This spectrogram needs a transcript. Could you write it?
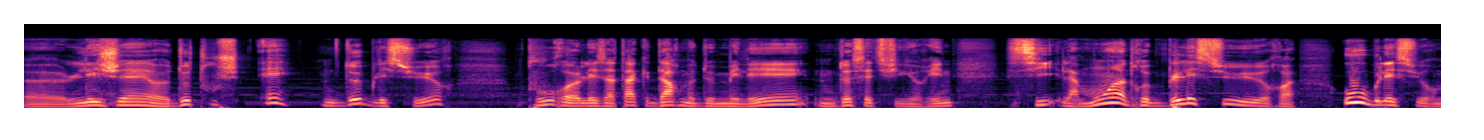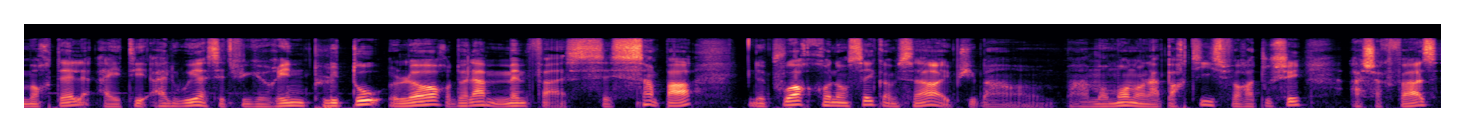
les jets de touche et de blessure pour euh, les attaques d'armes de mêlée de cette figurine si la moindre blessure ou blessure mortelle a été allouée à cette figurine plutôt lors de la même phase. C'est sympa de pouvoir relancer comme ça et puis ben, à un moment dans la partie il se fera toucher à chaque phase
